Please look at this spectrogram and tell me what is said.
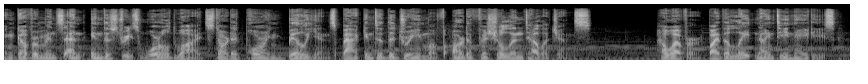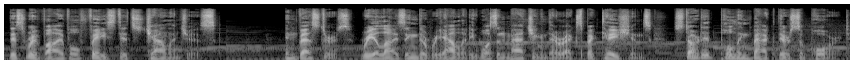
and governments and industries worldwide started pouring billions back into the dream of artificial intelligence. However, by the late 1980s, this revival faced its challenges. Investors, realizing the reality wasn't matching their expectations, started pulling back their support.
